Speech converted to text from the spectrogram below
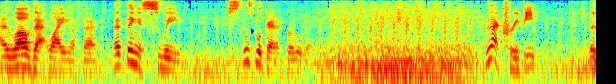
I love that lighting effect. That thing is sweet. Just let's look at it for a little bit. Isn't that creepy?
